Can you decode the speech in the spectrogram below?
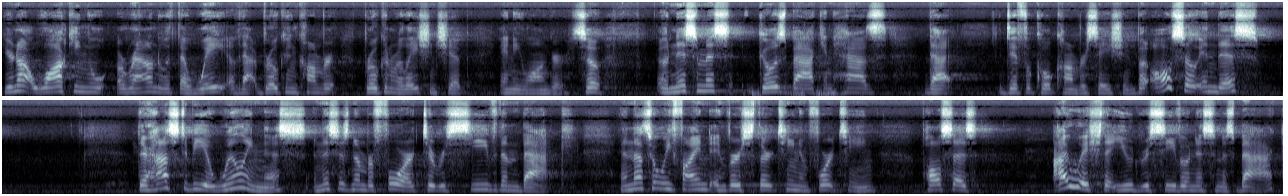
You're not walking around with the weight of that broken, broken relationship any longer. So Onesimus goes back and has that difficult conversation. But also in this, there has to be a willingness, and this is number four, to receive them back. And that's what we find in verse 13 and 14. Paul says, I wish that you'd receive Onesimus back,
